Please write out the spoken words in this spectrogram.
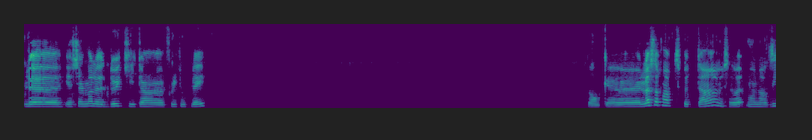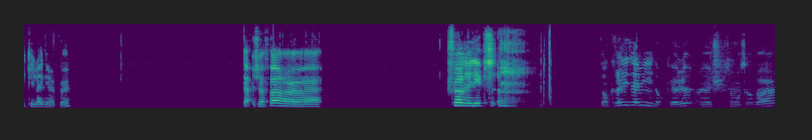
Le, il y a seulement le 2 qui est un free-to-play. Donc euh, là, ça prend un petit peu de temps, mais ça doit être mon ordi qui lag un peu. Je vais faire euh, Je vais faire une ellipse. Donc là, les amis, donc euh, là, je suis sur mon serveur.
